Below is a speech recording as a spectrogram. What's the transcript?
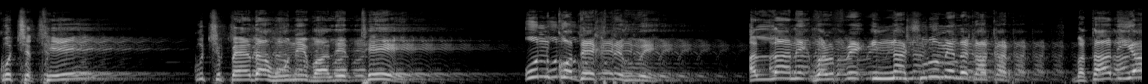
कुछ थे, कुछ पैदा होने वाले थे। उनको देखते हुए अल्लाह ने वर्फे इन्ना शुरू में लगाकर बता दिया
